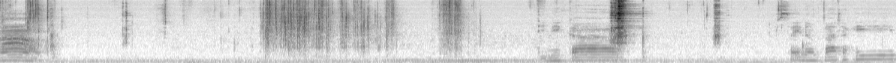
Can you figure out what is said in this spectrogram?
อ้าว ทีนี้ก็ใส่น้ำปลาสักนิด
